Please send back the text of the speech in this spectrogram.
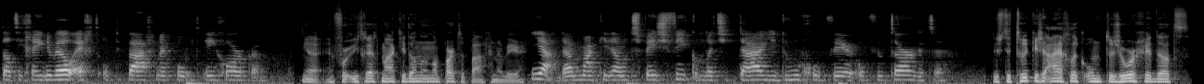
dat diegene wel echt op die pagina komt in Gorkum. Ja, en voor Utrecht maak je dan een aparte pagina weer? Ja, daar maak je dan specifiek, omdat je daar je doelgroep weer op wil targeten. Dus de truc is eigenlijk om te zorgen dat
